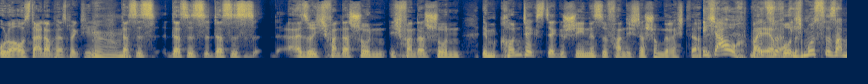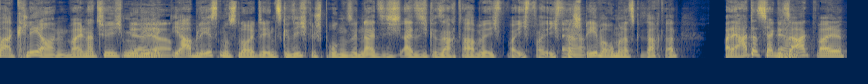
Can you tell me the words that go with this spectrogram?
oder aus deiner Perspektive, Ja. das ist, das ist, das ist, also ich fand das schon, ich fand das schon, im Kontext der Geschehnisse fand ich das schon gerechtfertigt. Ich auch, Weil weißt er du, ich musste es aber erklären, weil natürlich mir Ja, direkt ja. die Ableismus-Leute ins Gesicht gesprungen sind, als ich, als ich gesagt habe, ich, ich, ich verstehe, warum er das gesagt hat. Weil er hat das ja gesagt, weil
